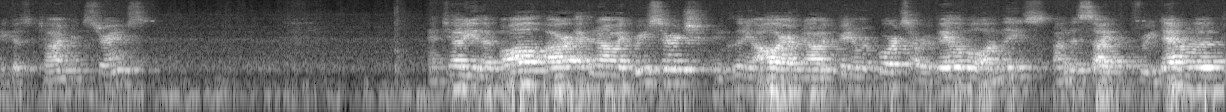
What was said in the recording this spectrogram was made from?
because of time constraints and tell you that all our economic research, including all our economic freedom reports, are available on these on this site for free download.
